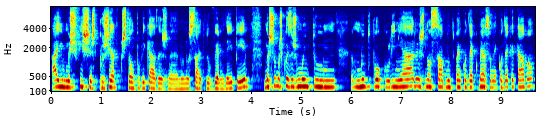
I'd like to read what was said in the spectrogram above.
Há aí umas fichas de projeto que estão publicadas na, no, no, site do Governo e da IP, mas são umas coisas muito, muito pouco lineares, não se sabe muito bem quando é que começam nem quando é que acabam,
